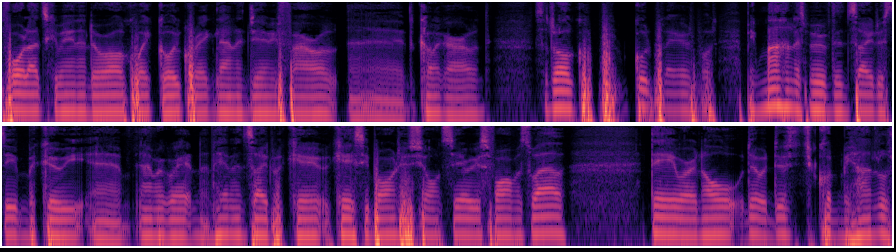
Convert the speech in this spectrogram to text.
Four lads came in and they're all quite good. Craig Lennon, Jamie Farrell, uh, Conor Garland. So they're all good, good players, but McMahon has moved inside with Stephen McCooey, um, emigrating, and him inside with Casey Bourne, who's shown serious form as well they were no, they were just couldn't be handled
